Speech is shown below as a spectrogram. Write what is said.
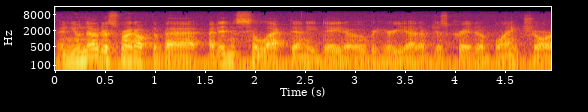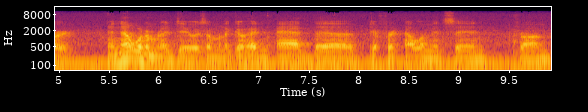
And you'll notice right off the bat, I didn't select any data over here yet. I've just created a blank chart. And now what I'm going to do is I'm going to go ahead and add the different elements in from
